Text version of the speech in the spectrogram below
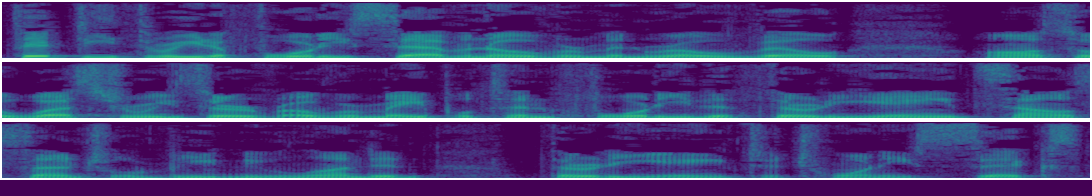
53 to 47 over Monroeville. Also Western Reserve over Mapleton 40 to 38. South Central beat New London 38 to 26.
